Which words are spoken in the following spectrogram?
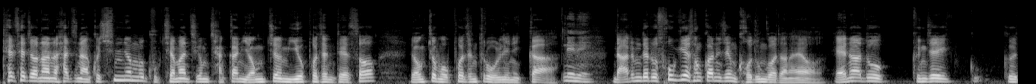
태세 전환을 하진 않고 10년물 국채만 지금 잠깐 0.25%에서 0.5%로 올리니까 네네. 나름대로 소기의 성과는 지금 거둔 거잖아요. 엔화도 굉장히 그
